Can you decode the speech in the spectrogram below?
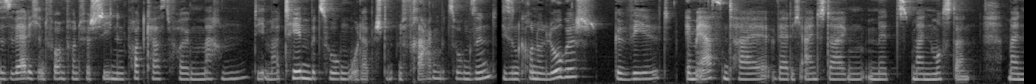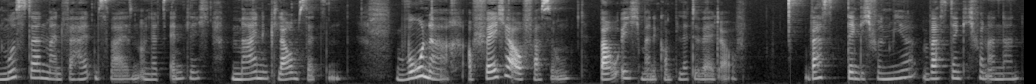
das werde ich in Form von verschiedenen Podcast-Folgen machen, die immer themenbezogen oder bestimmten Fragen bezogen sind. Die sind chronologisch gewählt. Im ersten Teil werde ich einsteigen mit meinen Mustern, meinen Mustern, meinen Verhaltensweisen und letztendlich meinen Glaubenssätzen. Wonach, auf welcher Auffassung baue ich meine komplette Welt auf? Was denke ich von mir? Was denke ich von anderen?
